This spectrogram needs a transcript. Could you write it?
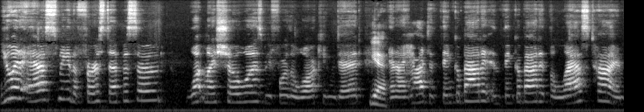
You had asked me the first episode what my show was before The Walking Dead. Yeah. And I had to think about it and think about it. The last time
